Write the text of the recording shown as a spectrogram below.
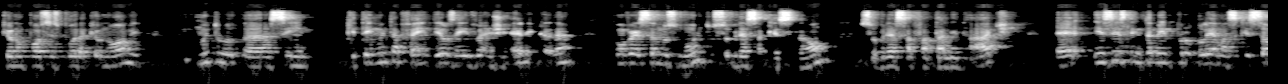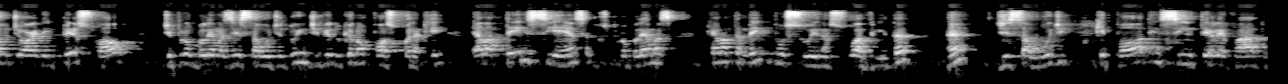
que eu não posso expor aqui o nome, muito assim que tem muita fé em Deus, é evangélica, né? Conversamos muito sobre essa questão, sobre essa fatalidade. É, existem também problemas que são de ordem pessoal, de problemas de saúde do indivíduo que eu não posso por aqui, ela tem ciência dos problemas que ela também possui na sua vida, né, de saúde, que podem sim ter levado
